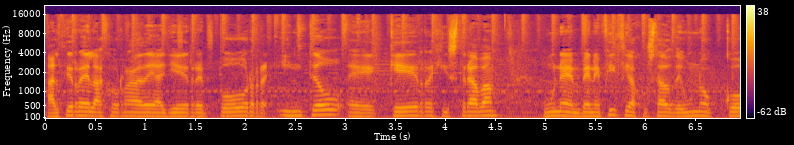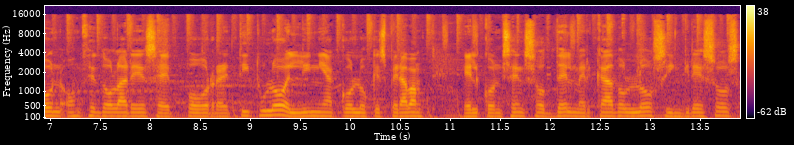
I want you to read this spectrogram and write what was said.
al cierre de la jornada de ayer por Intel, eh, que registraba un eh, beneficio ajustado de 1,11 dólares eh, por título, en línea con lo que esperaba el consenso del mercado. Los ingresos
